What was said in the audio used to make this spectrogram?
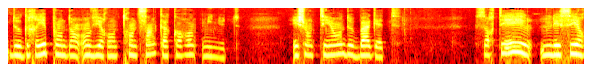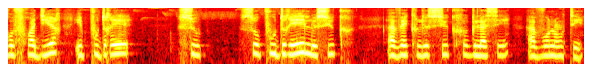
degrés pendant environ 35 à 40 minutes. Échantillon de baguette. Sortez, laissez refroidir et poudrez, saupoudrez le sucre avec le sucre glacé à volonté.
